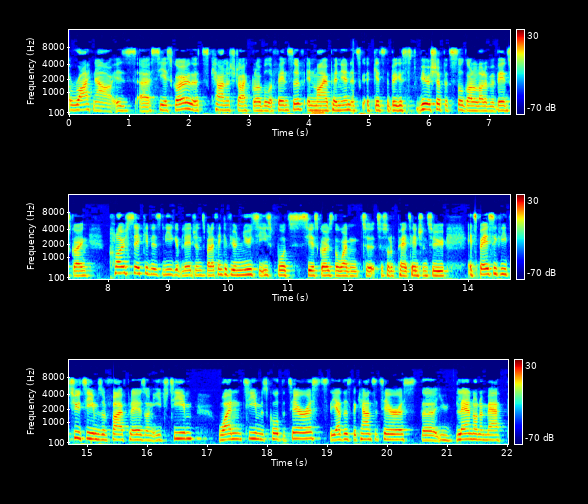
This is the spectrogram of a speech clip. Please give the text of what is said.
right now is uh, CSGO. That's Counter Strike Global Offensive, in my opinion. It's, it gets the biggest viewership. It's still got a lot of events going. Close second is League of Legends, but I think if you're new to esports, CSGO is the one to, to sort of pay attention to. It's basically two teams of five players on each team. One team is called the terrorists, the other's the counter terrorists. The you land on a map,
